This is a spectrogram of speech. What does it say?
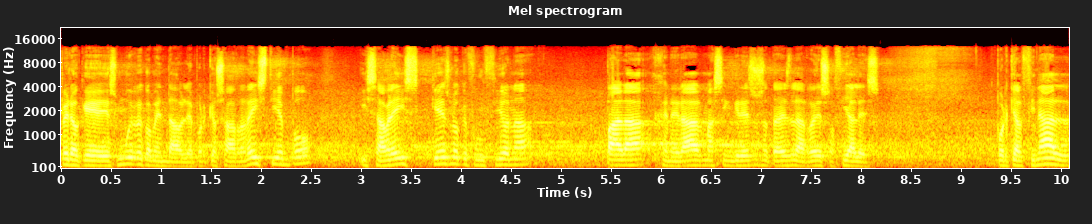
pero que es muy recomendable porque os ahorraréis tiempo y sabréis qué es lo que funciona para generar más ingresos a través de las redes sociales. Porque al final,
